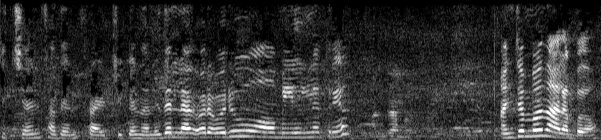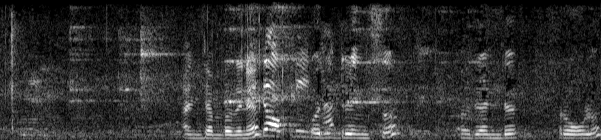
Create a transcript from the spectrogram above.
kitchen southern fried chicken തന്നെ ഇതെല്ലാം ഒരു- മീലിന് എത്രയാ? അഞ്ചാമ്പത് നാലമ്പതോ? അഞ്ചമ്പതിന് ഒരു ഡ്രിങ്ക്സും ഒരു രണ്ട് റോളും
